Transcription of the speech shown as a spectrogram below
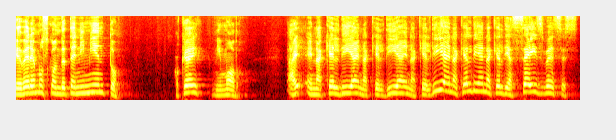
que veremos con detenimiento. ¿Ok? Ni modo. en aquel día, en aquel día, en aquel día, en aquel día, en aquel día, seis veces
